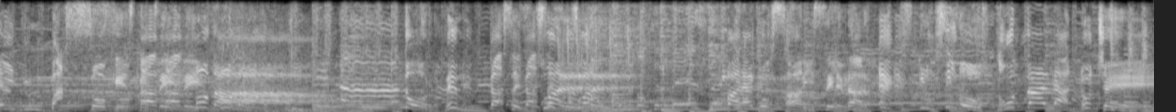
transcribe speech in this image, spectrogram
el grupazo que está de moda. Tormenta sensual. Para gozar y celebrar exclusivos toda la noche.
